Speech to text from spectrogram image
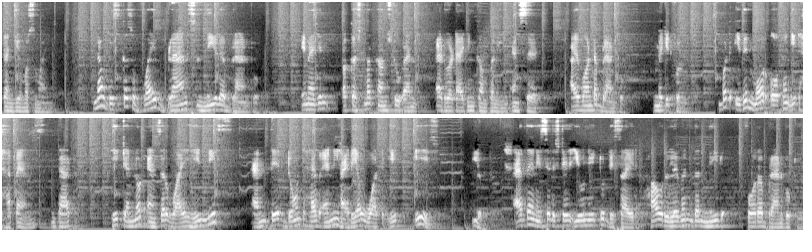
consumer's mind. Now discuss why brands need a brand book. Imagine a customer comes to an advertising company and said, I want a brand book, make it for me. But even more often it happens that he cannot answer why he needs and they don't have any idea what it is. Look, at the initial stage, you need to decide how relevant the need for a brand book is.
